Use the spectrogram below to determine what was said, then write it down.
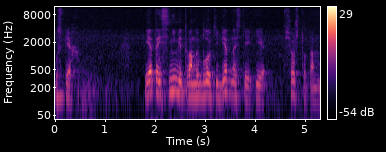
успех. И это и снимет вам и блоки бедности, и все, что там.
